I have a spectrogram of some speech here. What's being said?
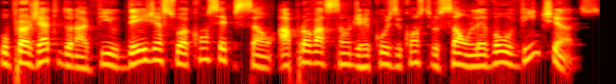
O projeto do navio, desde a sua concepção, aprovação de recursos de construção, levou 20 anos.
